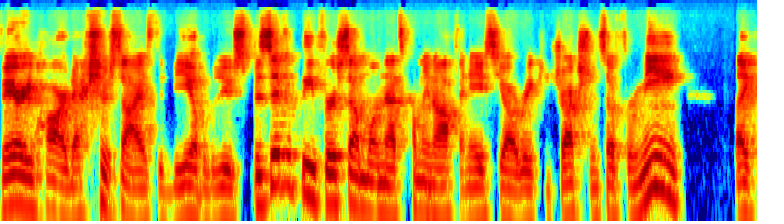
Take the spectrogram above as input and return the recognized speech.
very hard exercise to be able to do, specifically for someone that's coming off an ACL reconstruction. So for me, like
